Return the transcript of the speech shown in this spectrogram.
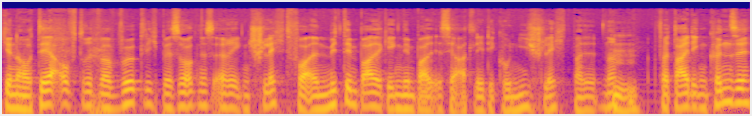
genau, der Auftritt war wirklich besorgniserregend schlecht, vor allem mit dem Ball. Gegen den Ball ist ja Atletico nie schlecht, weil ne, mhm. verteidigen können sie.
